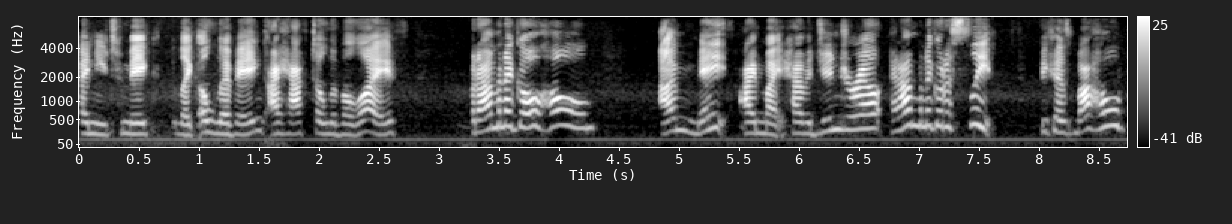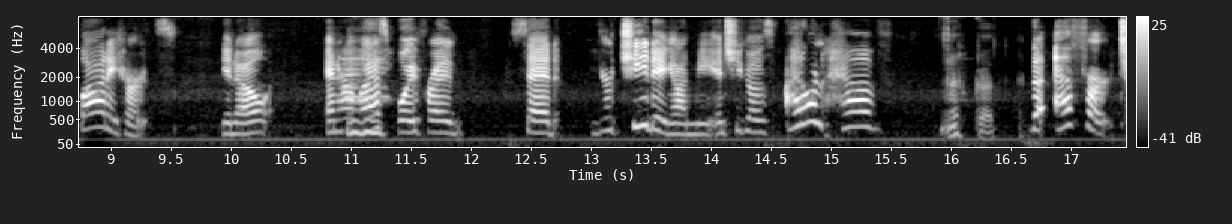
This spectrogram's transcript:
I need to make like a living. I have to live a life. But I'm going to go home. I may I might have a ginger ale and I'm going to go to sleep because my whole body hurts, you know? And her Mhm. last boyfriend said, "You're cheating on me." And she goes, "I don't have Oh God. the effort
